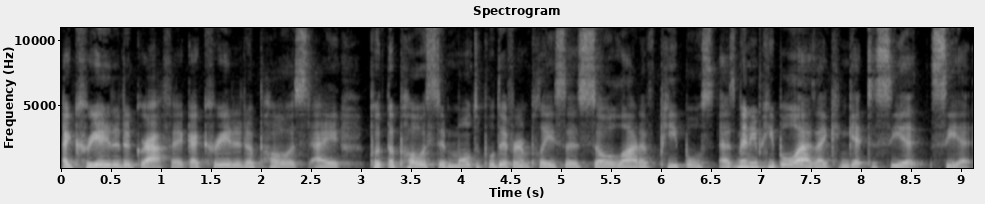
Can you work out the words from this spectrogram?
I created a graphic, I created a post, I put the post in multiple different places so a lot of people, as many people as I can get to see it, see it.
